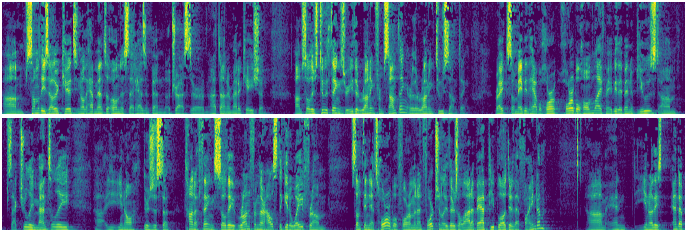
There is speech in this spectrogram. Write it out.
Um, some of these other kids, you know, they have mental illness that hasn't been addressed. They're not on their medication. Um, so there's two things: they're either running from something or they're running to something, right? So maybe they have a hor- horrible home life. Maybe they've been abused um, sexually, mentally. Uh, you, know, there's just a ton of things. So they run from their house to get away from something that's horrible for them. And unfortunately, there's a lot of bad people out there that find them, um, and you know, they end up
